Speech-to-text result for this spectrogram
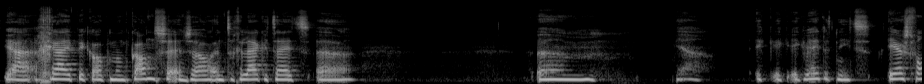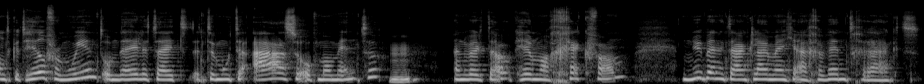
ja, grijp ik ook mijn kansen en zo. En tegelijkertijd, uh, um, ja ik, ik, ik weet het niet. Eerst vond ik het heel vermoeiend om de hele tijd te moeten azen op momenten. -hmm. En werd ik daar ook helemaal gek van. Nu ben ik daar een klein beetje aan gewend geraakt.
